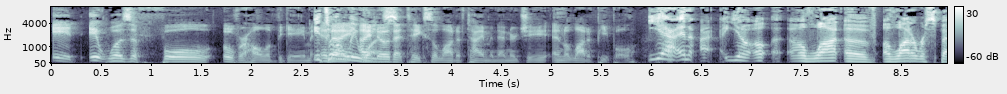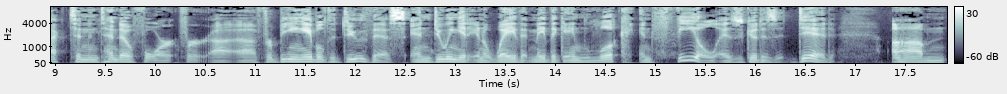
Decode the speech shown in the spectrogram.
it. It was a full overhaul of the game. It and totally I, I know that takes a lot of time and energy and a lot of people. Yeah, and I, you know, a, a lot of a lot of respect to Nintendo for for uh, uh, for being able to do this and doing it in a way that made the game look and feel as good as it did. Um,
